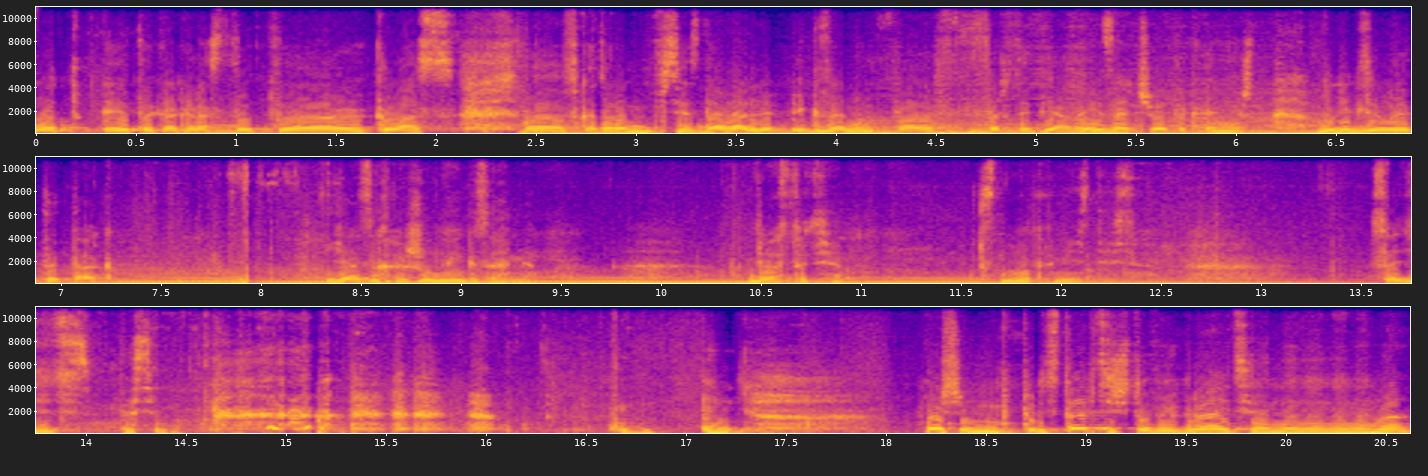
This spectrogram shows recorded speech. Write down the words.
Вот это как раз тот э, класс, э, в котором все сдавали экзамен по фортепиано и зачеты, конечно. Выглядело это так. Я захожу на экзамен. Здравствуйте. С нотами здесь. Садитесь. Спасибо. В общем, представьте, что вы играете, на на на на на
